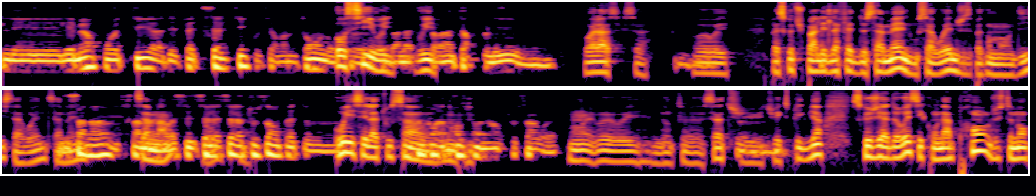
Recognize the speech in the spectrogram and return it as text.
les, les, meurtres ont été à des fêtes celtiques aussi en même temps. Donc, aussi, oui. Ça oui. interpellé. Voilà, c'est ça. Oui, oui. Parce que tu parlais de la fête de Samen ou Sawen, je ne sais pas comment on dit, Sawen, Samen. Samin. c'est la, la, Toussaint en fait. Euh. Oui, c'est la Toussaint. Ouais. La. Toussaint, ouais. Oui, oui, oui. Donc euh, ça, tu, euh. tu, expliques bien. Ce que j'ai adoré, c'est qu'on apprend justement,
